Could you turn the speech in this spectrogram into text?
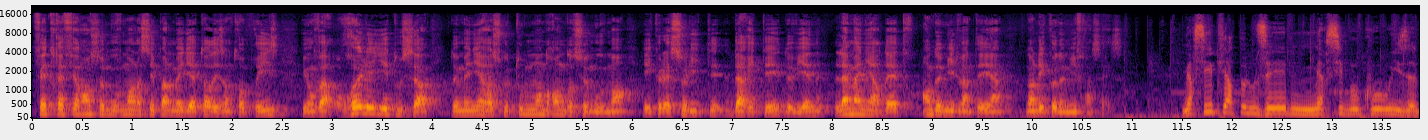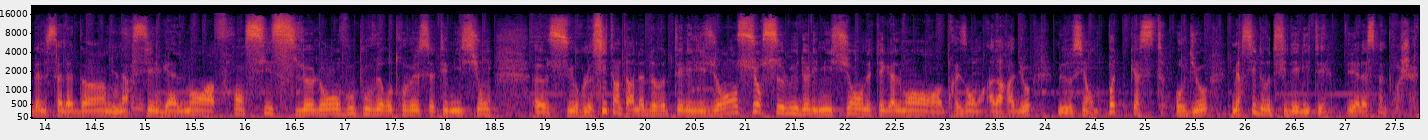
faites référence au mouvement lancé par le médiateur des entreprises et on va relayer tout ça de manière à ce que tout le monde rentre dans ce mouvement et que la solidarité devienne la manière d'être en 2021 dans l'économie française. Merci Pierre Pelouzet, merci beaucoup Isabelle Saladin, merci, également à Francis Lelon. Vous pouvez retrouver cette émission euh, sur le site internet de votre télévision, sur celui de l'émission. On est également présent à la radio, mais aussi en podcast audio. Merci de votre fidélité et à la semaine prochaine.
